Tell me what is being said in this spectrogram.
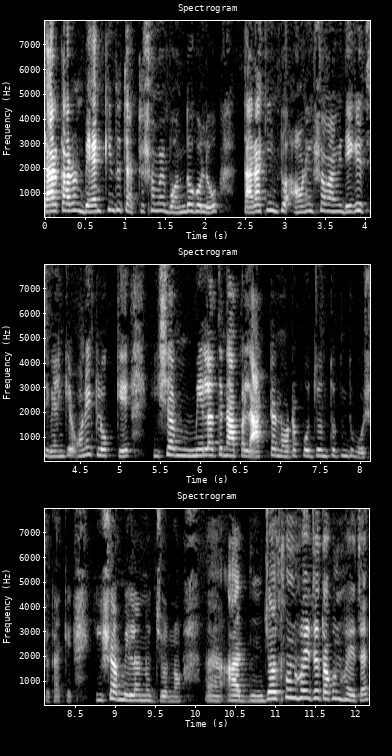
যার কারণ ব্যাংক কিন্তু চারটের সময় বন্ধ হলেও তারা কিন্তু অনেক সময় আমি দেখেছি ব্যাংকের অনেক লোককে হিসাব মেলাতে না পারলে আটটা, নটা পর্যন্ত কিন্তু বসে থাকে হিসাব মেলানোর জন্য। আর যখন হয়ে যায় তখন হয়ে যায়।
